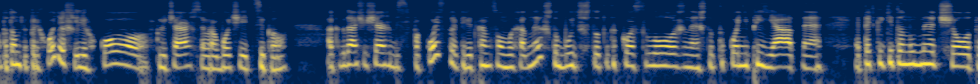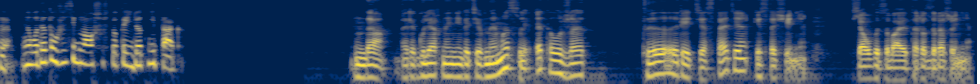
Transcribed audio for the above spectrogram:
А потом ты приходишь и легко включаешься в рабочий цикл. А когда ощущаешь беспокойство перед концом выходных, что будет что-то такое сложное, что-то такое неприятное, опять какие-то нудные отчеты, ну вот это уже сигнал, что что-то идет не так. Да, регулярные негативные мысли – это уже третья стадия истощения. Все вызывает раздражение.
